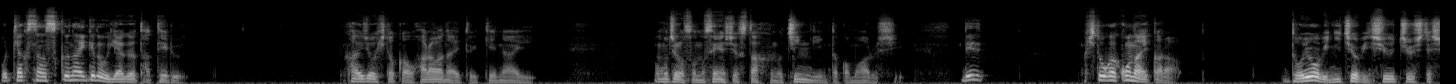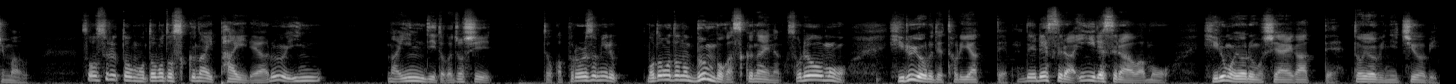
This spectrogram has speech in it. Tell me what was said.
お客さん少ないけど売り上げを立てる。会場費とかを払わないといけない。もちろんその選手、スタッフの賃金とかもあるし。で、人が来ないから、土曜日、日曜日に集中してしまう。そうすると、もともと少ないパイであるイン、まあ、インディとか女子とかプロレスを見る元々の分母が少ない中、それをもう昼夜で取り合って、で、レスラー、いいレスラーはもう昼も夜も試合があって、土曜日、日曜日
